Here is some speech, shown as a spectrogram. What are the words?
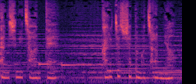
당신이 저한테 가르쳐 주셨던 것처럼요.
